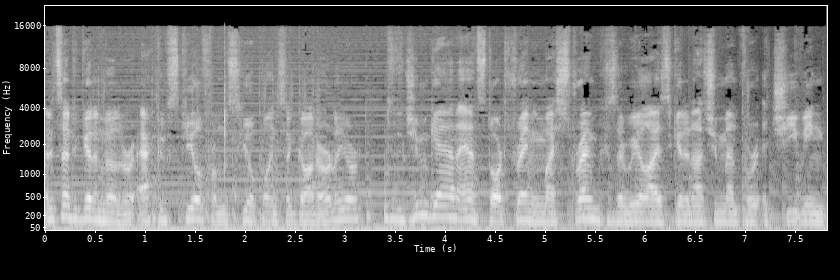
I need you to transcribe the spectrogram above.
I decided to get another active skill from the skill points I got earlier. To the gym again and start training my strength because I realized to get an achievement for achieving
